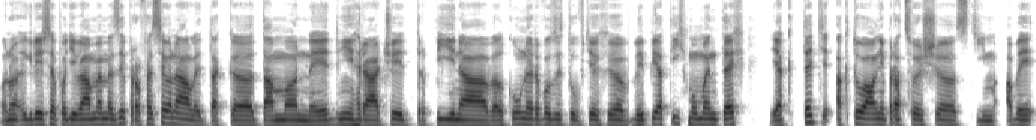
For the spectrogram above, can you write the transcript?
Ono, i když se podíváme mezi profesionály, tak eh, tam nejední hráči trpí na velkou nervozitu v těch vypjatých momentech. Jak teď aktuálně pracuješ eh, s tím, aby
